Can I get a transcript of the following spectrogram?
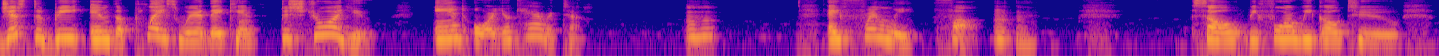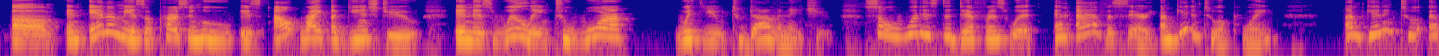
just to be in the place where they can destroy you and or your character. Mm-hmm. A friendly foe. Mm-mm. So before we go to um, an enemy is a person who is outright against you and is willing to war with you to dominate you. So, what is the difference with an adversary? I'm getting to a point. I'm getting to a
